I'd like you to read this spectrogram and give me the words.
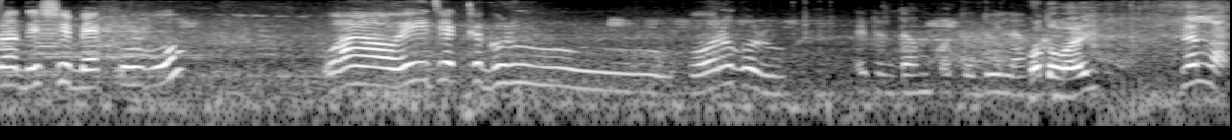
আমরা দেশে ব্যাক করব। ওয়াও এই যে একটা গরু বড় গরু। এটার দাম কত? দুই লাখ। কত ভাই? দেড় লাখ।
